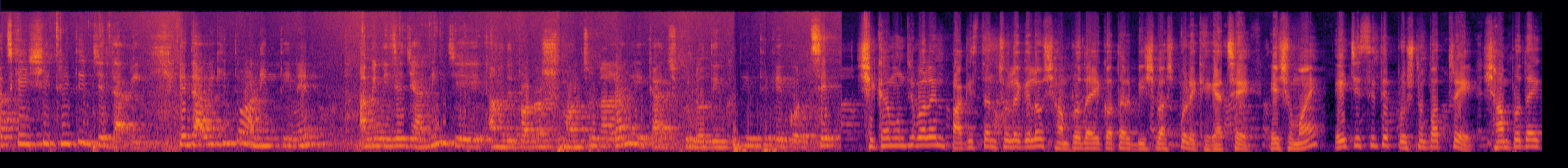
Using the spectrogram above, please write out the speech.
আজকে এই স্বীকৃতির যে দাবি, এ দাবি কিন্তু অনেক দিনের। আমি নিজে জানি যে আমাদের পররাষ্ট্র মন্ত্রণালয় এই কাজগুলো দীর্ঘদিন থেকে করছে। শিক্ষামন্ত্রী বলেন পাকিস্তান চলে গেলেও সাম্প্রদায়িকতার বিষবাষ্প রেখে গেছে। এ সময় এইচএসসিতে প্রশ্নপত্রে সাম্প্রদায়িক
